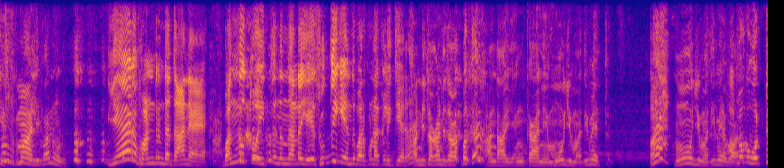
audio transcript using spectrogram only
ಇಸ್ಮಾಲಿ ಪನೋಡು ಏರು ಪಂಡ್ರಂಡ ದಾನೆ ಬಂಧುತ್ವ ಇತ್ತು ನಂದಂಡ ಏ ಸುದ್ದಿಗೆ ಎಂದು ಬರ್ಪುಣಕ್ಲು ಇಜ್ಜೇರ ಖಂಡಿತ ಖಂಡಿತ ಬಕ್ಕ? ಅಂಡ ಎಂಕಾನೆ ಮೂಜಿ ಮದಿಮೆ മൂജി മതിമേ അപ്പൊ ഒട്ടു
